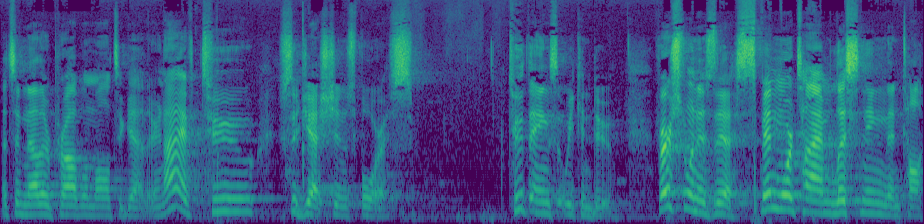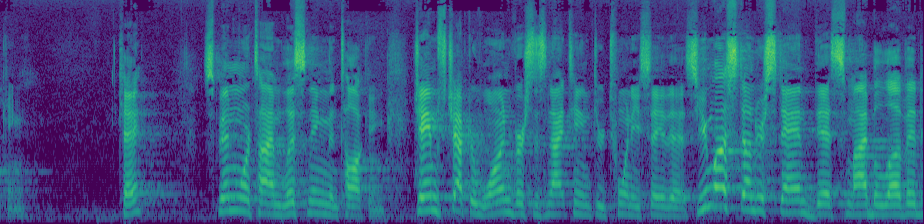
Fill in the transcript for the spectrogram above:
that's another problem altogether. And I have two suggestions for us. Two things that we can do. First one is this spend more time listening than talking. Okay? Spend more time listening than talking. James chapter 1, verses 19 through 20 say this You must understand this, my beloved.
